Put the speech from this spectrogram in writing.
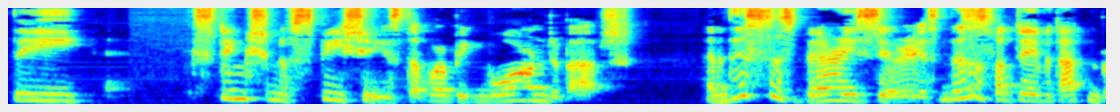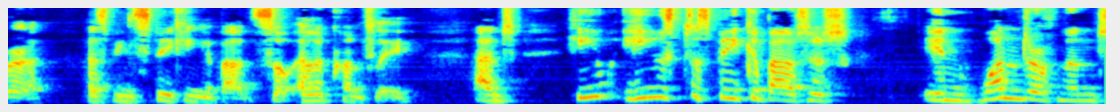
the extinction of species that we're being warned about. And this is very serious. And this is what David Attenborough has been speaking about so eloquently. And he, he used to speak about it in wonderment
